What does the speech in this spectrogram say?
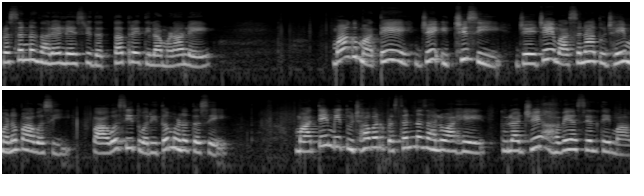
प्रसन्न झालेले श्री दत्तात्रेय तिला म्हणाले माग माते जे इच्छिसी जे जे वासना तुझे मन पावसी पावसी त्वरित म्हणत असे माते मी तुझ्यावर प्रसन्न झालो आहे तुला जे हवे असेल ते माग.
